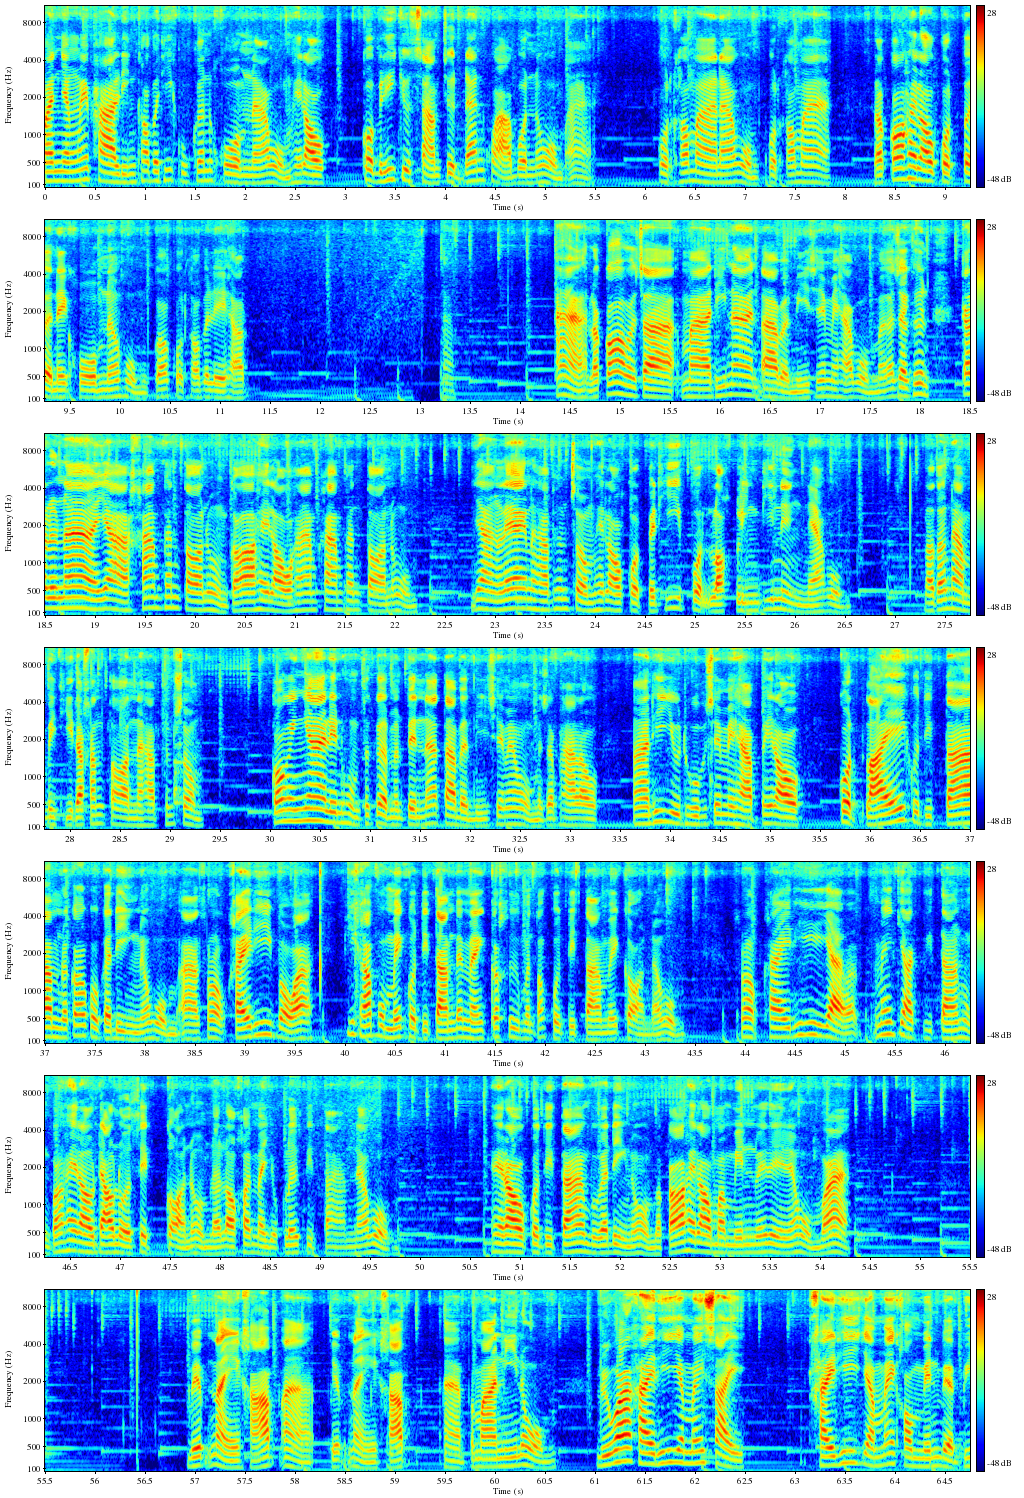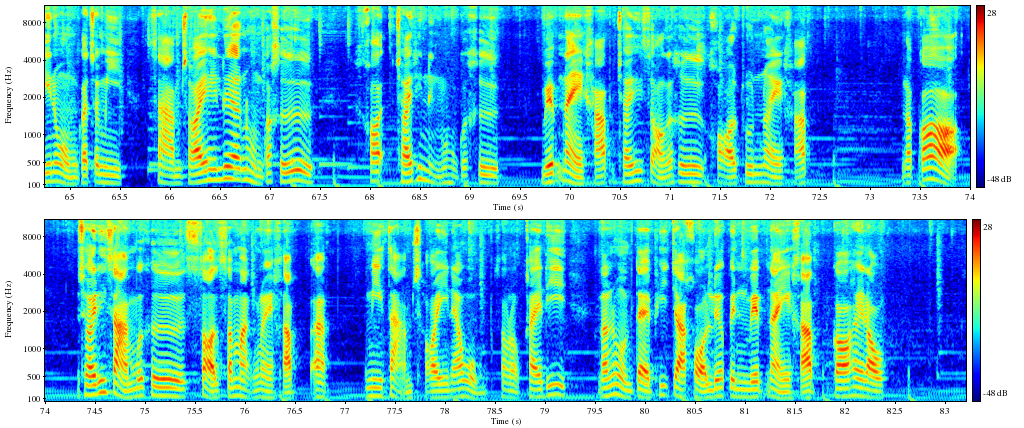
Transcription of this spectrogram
มันยังไม่พาลิงก์เข้าไปที่ Google Chrome นะครับผมให้เรากดไปที่จุด 3 จุดด้านขวาบนนะผมอ่ากดเข้ามานะครับผมกดเข้ามา แล้วก็ให้เรากดเปิดในโคมนะผมก็กดเข้าไปเลยครับอ่าแล้วก็มันจะมาที่หน้าตาแบบนี้ใช่ไหมครับผมมันก็จะขึ้นกรุณาอย่าข้ามขั้นตอนนะผมก็ให้เราห้ามข้ามขั้นตอนนะผม อย่างแรกนะครับท่านผู้ชมให้เรากดไปที่ปลดล็อกลิงก์ที่ 1นงนะครับผม เราต้องทำไปทีละขั้นตอนนะครับท่านผู้ชม ก็ง่ายๆเลยนผมถ้าเกิดมันเป็นหน้าตาแบบนี้ใช่ไหมผมมันจะพาเรามาที่ YouTube ใช่ไหมครับ ให้เรากดไลค์กดติดตามแล้วก็กดกระดิ่งนะครับผมอ่าสำหรับใครที่บอกว่าพี่ครับผมไม่กดติดตามได้ไหมก็คือมันต้องกดติดตามไว้ก่อนนะผมสำหรับใครที่อยากไม่อยากติดตามผมก็ให้เราดาวน์โหลดเสร็จก่อนนะผมแล้วเราค่อยมายกเลิกติดตามนะครับผม ให้เรากดติดตามกดกระดิ่งนะผมแล้วก็ให้เรามาเม้นไว้เลยนะผมว่า เว็บไหนครับ อ่า เว็บไหนครับ อ่า ประมาณนี้นะผม หรือว่าใครที่ยังไม่ใส่ ใครที่ยังไม่คอมเมนต์แบบพี่นะผมก็จะมี3ช้อยให้เลือกนะผมก็คือช้อยที่1นะผมก็คือ เว็บไหนครับช้อยที่ 2 ก็คือขอทุนหน่อยครับ แล้วก็ช้อยที่ 3 ก็คือสอนสมัครหน่อยครับอะมี 3ช้อยนะผมสำหรับใครที่ นั้นผมแต่พี่จะขอเลือกเป็นเว็บไหนครับ ก็ให้เรา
